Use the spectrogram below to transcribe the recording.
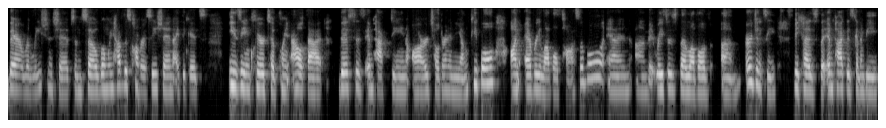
their relationships. And so when we have this conversation, I think it's easy and clear to point out that this is impacting our children and young people on every level possible. And um, it raises the level of um, urgency because the impact is going to be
